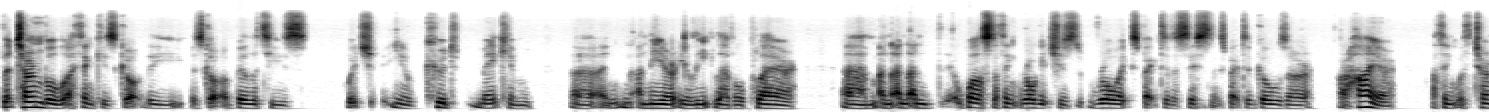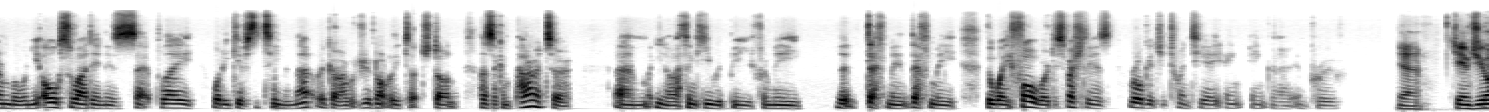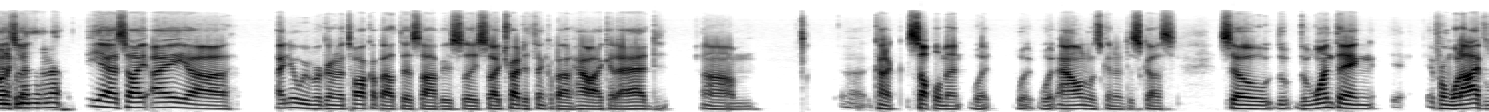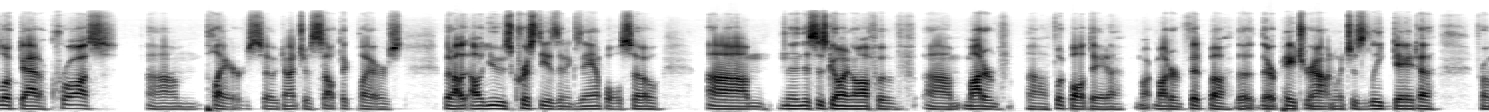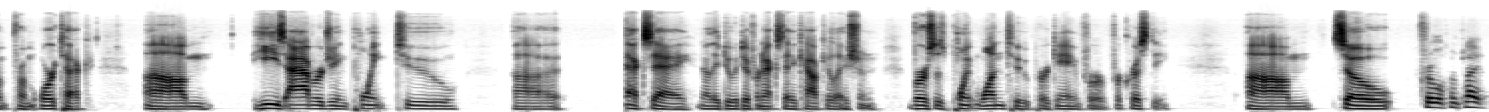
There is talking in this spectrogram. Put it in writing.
But Turnbull, I think, has got the has got abilities which you know could make him uh, a, near elite level player. Um, and, and and whilst I think Rogic's raw expected assists and expected goals are are higher, I think with Turnbull, when you also add in his set play, what he gives the team in that regard, which we've not really touched on as a comparator, um, you know, I think he would be for me the definitely definitely the way forward, especially as Rogic at 28 ain't, ain't going to improve. Yeah, James, do you yeah, want to so, come in on that? Yeah, so I I uh, I knew we were going to talk about this, obviously. So I tried to think about how I could add, um, uh, kind of supplement what what what Alan was going to discuss. So the the one thing from what I've looked at across um, players, so not just Celtic players, but I'll, I'll use Christie as an example. So um, this is going off of um, modern uh, football data, modern FITBA, the, their Patreon, which is league data from from Ortec. Um, he's averaging 0.2 uh, XA. Now they do a different XA calculation versus 0.12 per game for for Christie. Um, so from open play.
